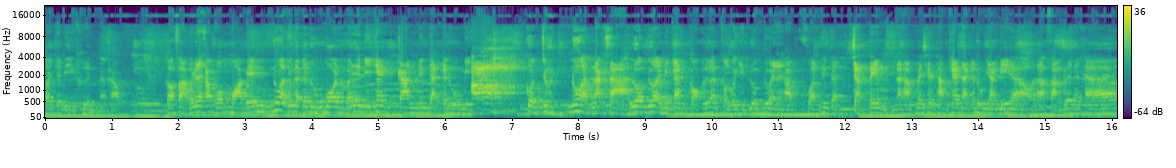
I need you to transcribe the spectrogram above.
ก็จะดีขึ้นนะครับ ก็ฝากไว้ด้วยนะครับผมหมอเบ้นนวดดึงดัดกระดูกบนไม่ได้มีแค่การดึงดัดกระดูกมีการกดจุดนวดรักษาร่วมด้วยมีการกรอกเลือดกรอกโลหิตร่วมด้วยนะครับ ควรที่จะจัดเต็มนะครับ ไม่ใช่ทำแค่ดัดกระดูกอย่างเดียวนะฝากด้วยนะครับ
